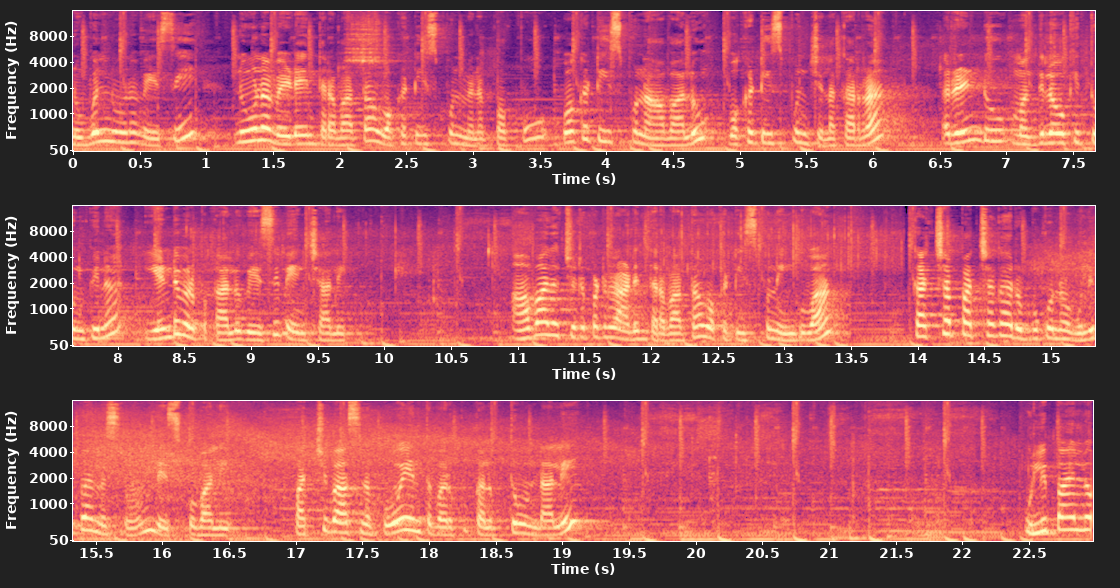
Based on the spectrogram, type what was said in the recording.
నువ్వుల నూనె వేసి నూనె వేడైన తర్వాత ఒక టీ స్పూన్ మినపప్పు ఒక టీ స్పూన్ ఆవాలు ఒక టీ స్పూన్ జీలకర్ర రెండు మధ్యలోకి తుంపిన ఎండుమిరపకాయలు వేసి వేయించాలి. ఆవాలు చిటపటలాడిన తర్వాత ఒక టీ స్పూన్ ఇంగువ కచ్చ పచ్చగా రుబ్బుకున్న ఉల్లిపాయ మిశ్రమం వేసుకోవాలి. పచ్చివాసన పోయేంత వరకు కలుపుతూ ఉండాలి. ఉల్లిపాయలో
